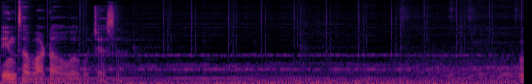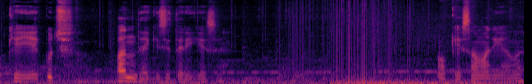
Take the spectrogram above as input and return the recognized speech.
तीन सा बाटा होगा कुछ ऐसा। ओके ये कुछ बंद है किसी तरीके से। ओके समझ गया मैं।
